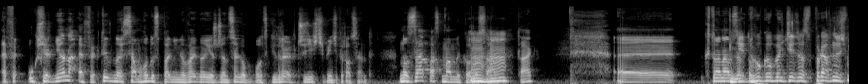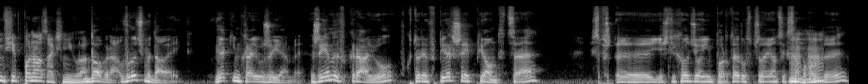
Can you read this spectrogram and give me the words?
efe, uśredniona efektywność samochodu spalinowego jeżdżącego po polskich drogach 35%. No zapas mamy kolosalny, Mhm. tak? E, kto nam Niedługo będzie ta sprawność mi się po nocach śniła. Dobra, wróćmy dalej. W jakim kraju żyjemy? Żyjemy w kraju, w którym w pierwszej piątce, y, jeśli chodzi o importerów sprzedających Mhm. samochody,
